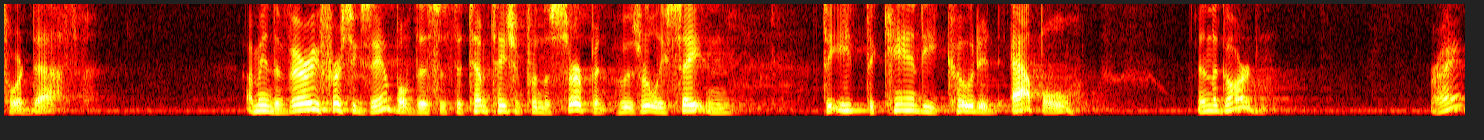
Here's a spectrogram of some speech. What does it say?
toward death. I mean, the very first example of this is the temptation from the serpent, who is really Satan, to eat the candy coated apple in the garden. Right?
